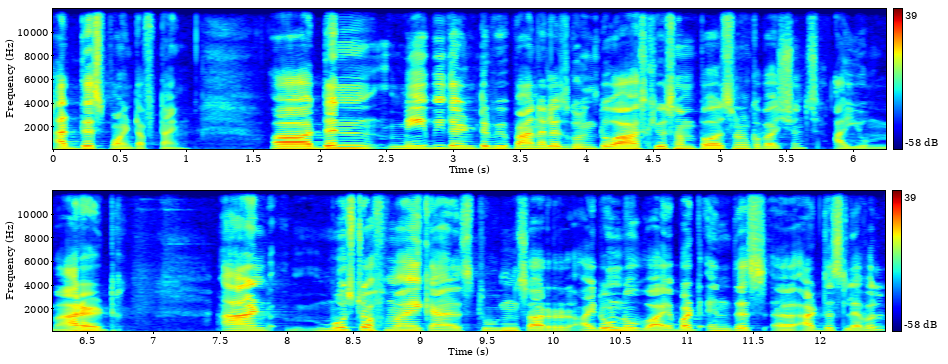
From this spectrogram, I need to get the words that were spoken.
at this point of time. Uh, then maybe the interview panel is going to ask you some personal questions. Are you married? and most of my students are I don't know why but in this uh, at this level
